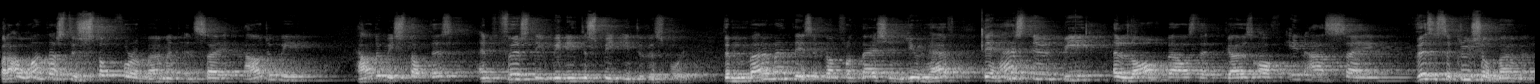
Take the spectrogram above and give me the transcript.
But I want us to stop for a moment and say, how do we, how do we stop this? And firstly, we need to speak into this void. The moment there's a confrontation, you have, there has to be alarm bells that goes off in us saying, this is a crucial moment.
